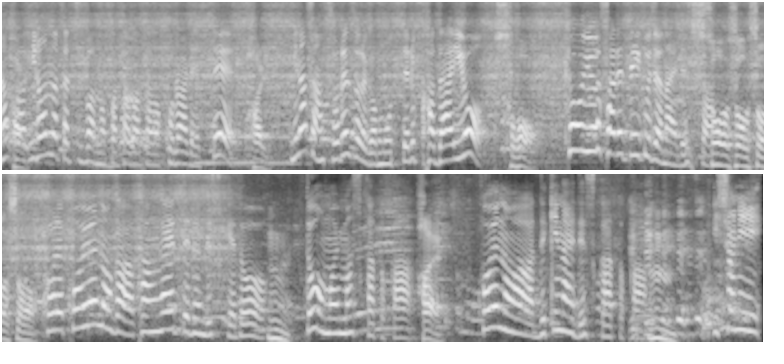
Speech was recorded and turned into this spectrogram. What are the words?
なんかはい。いろんな立場の方々が来られて、はい。皆さんそれぞれが持ってる課題をそう。共有されていくじゃないですか。そうそうそうそう。これこういうのが考えてるんですけど、うん。どう思いますかとかはい、こういうのはできないですかとか、うん、一緒に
